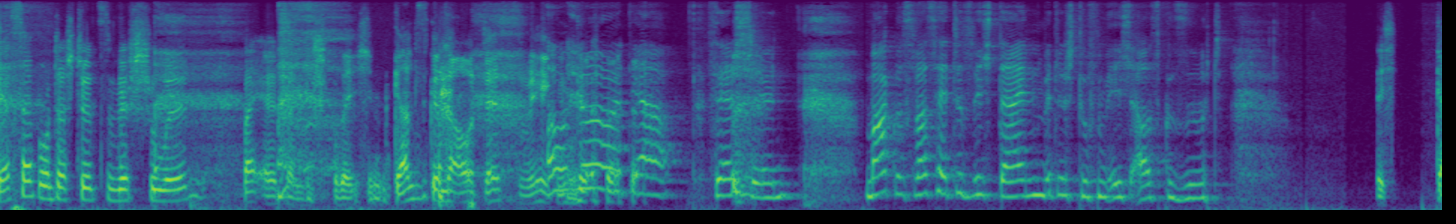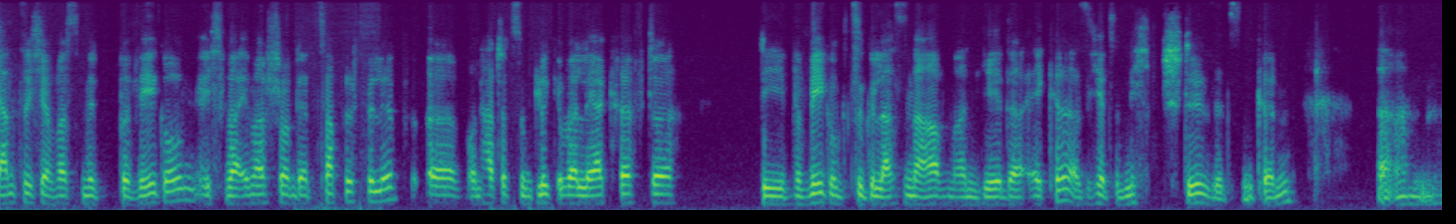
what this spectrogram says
Deshalb unterstützen wir Schulen bei Elterngesprächen. Ganz genau deswegen. Oh Gott, ja. Sehr schön. Markus, was hätte sich dein Mittelstufen-Ich ausgesucht? Ich ganz sicher was mit Bewegung. Ich war immer schon der Zappel-Philipp äh, und hatte zum Glück immer Lehrkräfte, die Bewegung zugelassen haben an jeder Ecke. Also ich hätte nicht still sitzen können. Ähm,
